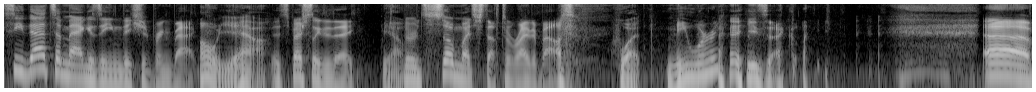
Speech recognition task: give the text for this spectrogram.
see, that's a magazine they should bring back. Oh yeah, especially today. Yeah, there's so much stuff to write about. What me worry? exactly. Uh,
